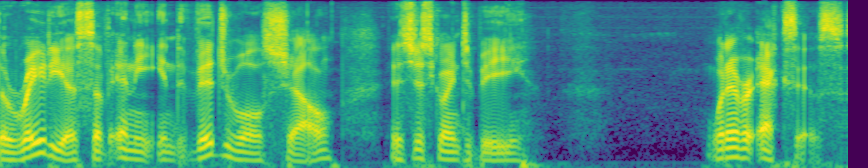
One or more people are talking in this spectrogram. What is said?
the radius of any individual shell is just going to be whatever x is,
